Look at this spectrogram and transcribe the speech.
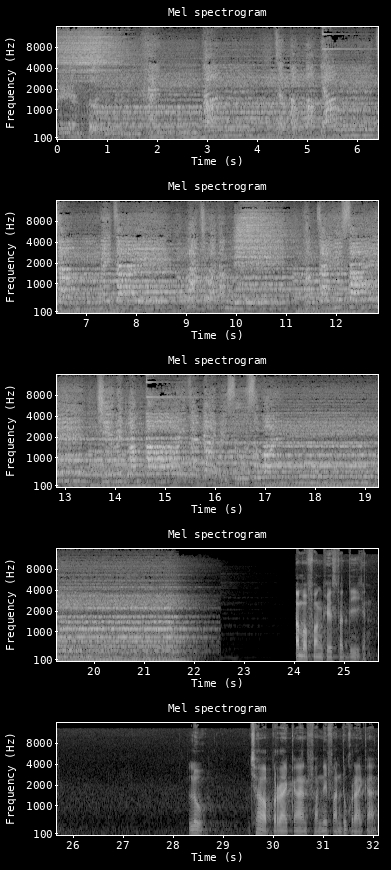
เรื่องคุณแห่งกรรมจะต้องตอกย้ำจำในใจละชั่วทำดีทำใจให้ใส ชีวิตหลังตายจะได้ไปสู่สวรรค์เอามาฟังเคสตัดดีกัน ลูก ชอบรายการฝันในฝันทุกรายการ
